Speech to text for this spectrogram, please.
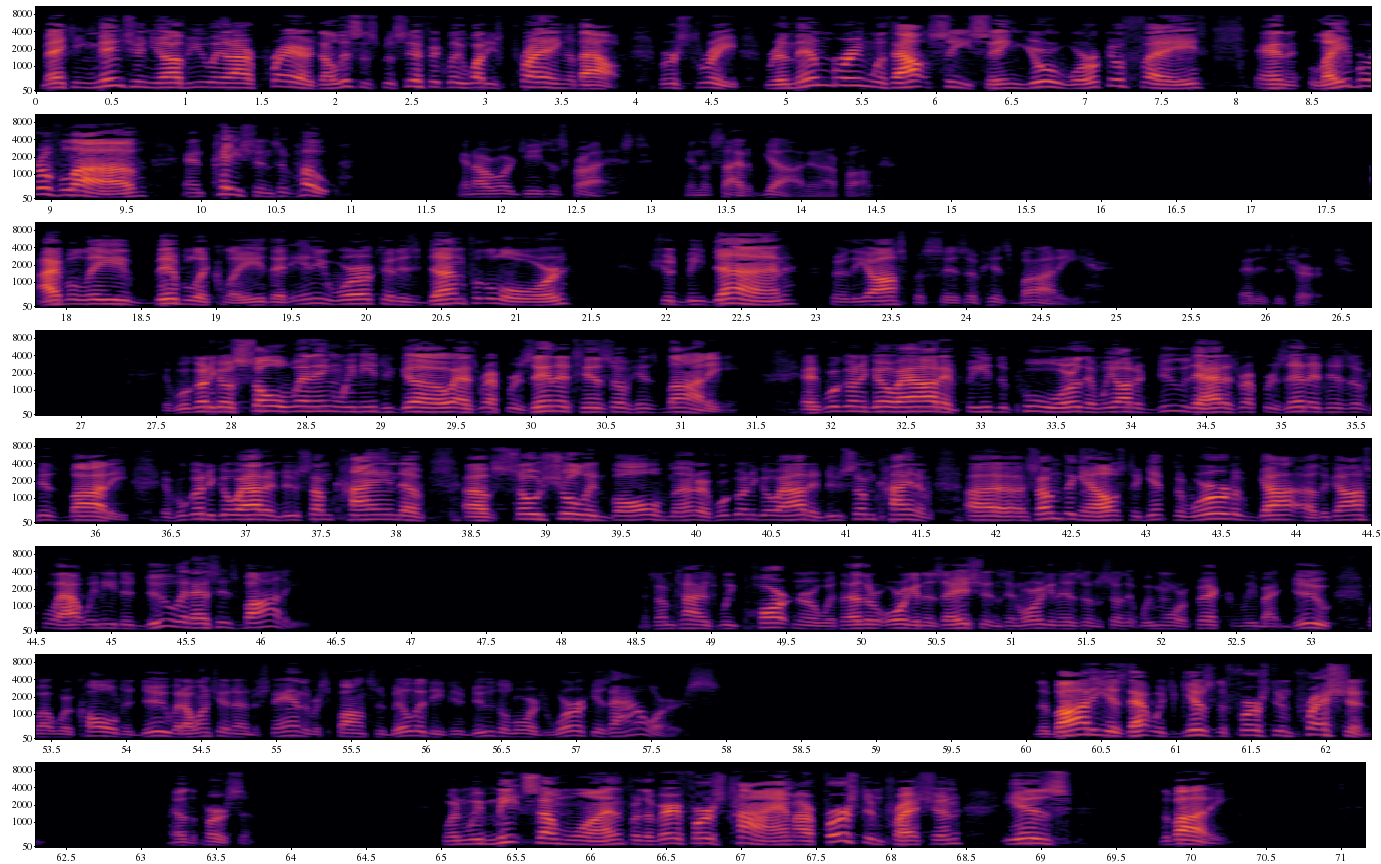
making mention of you in our prayers. Now listen specifically what he's praying about. Verse 3, remembering without ceasing your work of faith and labor of love and patience of hope in our Lord Jesus Christ. in the sight of God and our Father. I believe biblically that any work that is done for the Lord should be done through the auspices of His body. That is the church. If we're going to go soul winning, we need to go as representatives of His body. If we're going to go out and feed the poor, then we ought to do that as representatives of His body. If we're going to go out and do some kind of, of social involvement, or if we're going to go out and do some kind of uh, something else to get the word of God, uh, the gospel out, we need to do it as His body. Sometimes we partner with other organizations and organisms so that we more effectively might do what we're called to do. But I want you to understand the responsibility to do the Lord's work is ours. The body is that which gives the first impression of the person. When we meet someone for the very first time, our first impression is the body.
